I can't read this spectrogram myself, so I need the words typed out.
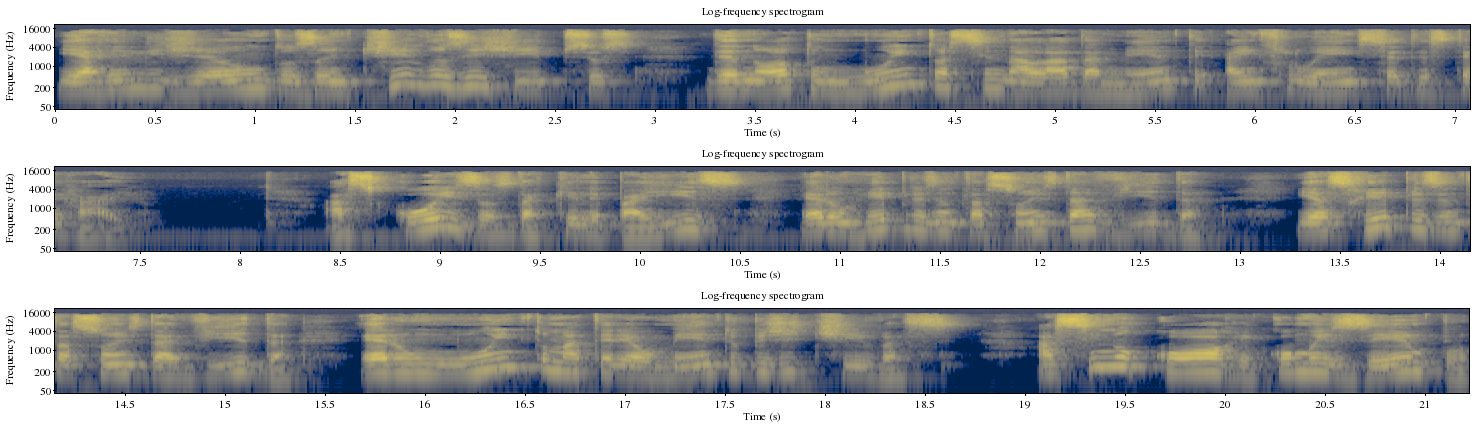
e a religião dos antigos egípcios denotam muito assinaladamente a influência deste raio. As coisas daquele país eram representações da vida, e as representações da vida eram muito materialmente objetivas. Assim ocorre, como exemplo,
